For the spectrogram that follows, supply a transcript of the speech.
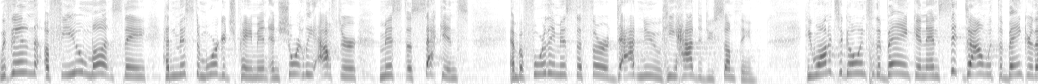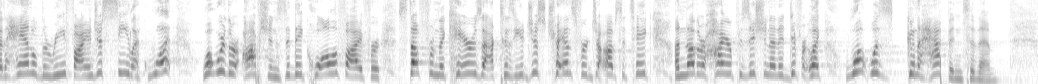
Within a few months, they had missed a mortgage payment, and shortly after, missed a second. And before they missed a third, dad knew he had to do something. He wanted to go into the bank and, and sit down with the banker that handled the refi and just see, like, what, what were their options? Did they qualify for stuff from the CARES Act because he had just transferred jobs to take another higher position at a different, like, what was gonna happen to them?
